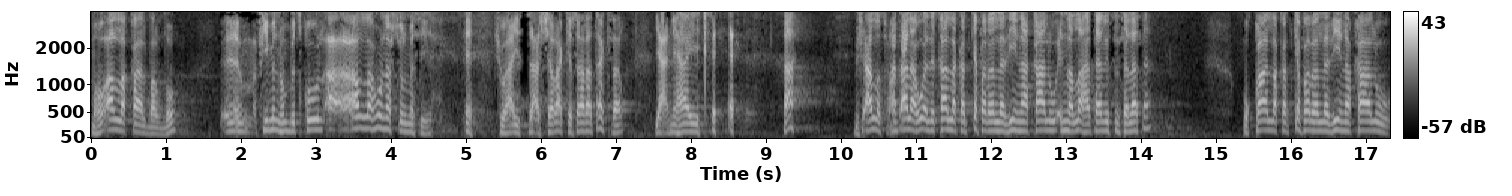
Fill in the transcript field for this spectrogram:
ما هو الله قال برضه في منهم بتقول الله هو نفسه المسيح. شو هاي الساعة الشراكة صارت أكثر؟ يعني هاي ها؟ مش الله سبحانه وتعالى هو اللي قال لقد كفر الذين قالوا إن الله ثالث ثلاثة؟ وقال لقد كفر الذين قالوا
